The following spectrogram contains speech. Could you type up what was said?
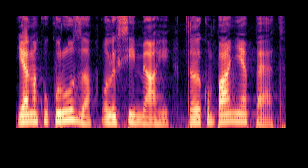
Яна Кукуруза, Олексій Мягі, телекомпанія ПЕТ.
